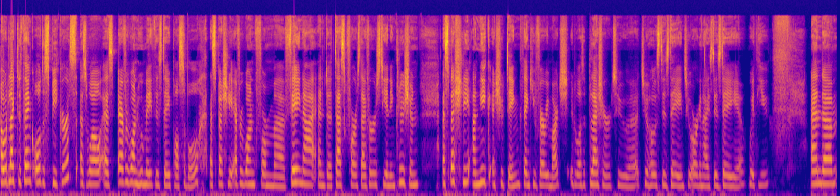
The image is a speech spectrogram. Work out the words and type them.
I would like to thank all the speakers as well as everyone who made this day possible, especially everyone from uh, VENA and the Task Force Diversity and Inclusion, especially Anik and Shuting. Thank you very much. It was a pleasure to uh, to host this day and to organize this day uh, with you. And um,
